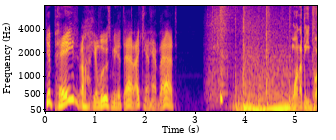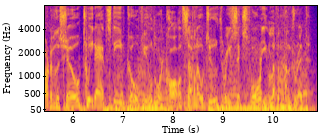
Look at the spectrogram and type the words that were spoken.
get paid? Oh, you lose me at that. I can't have that. Want to be part of the show? Tweet at Steve Cofield or call 702 364 1100.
